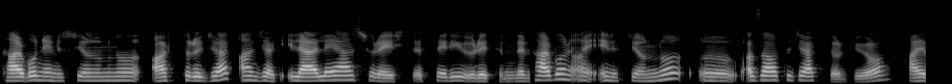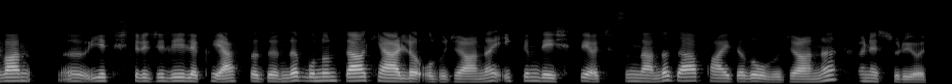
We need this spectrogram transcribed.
karbon emisyonunu arttıracak ancak ilerleyen süreçte seri üretimde karbon emisyonunu azaltacaktır diyor. Hayvan yetiştiriciliğiyle kıyasladığında bunun daha karlı olacağını, iklim değişikliği açısından da daha faydalı olacağını öne sürüyor.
